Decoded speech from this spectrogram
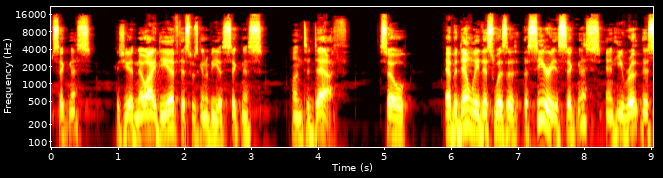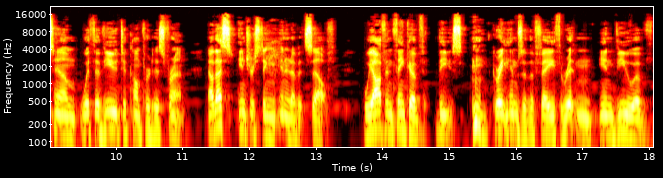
sickness because you had no idea if this was going to be a sickness unto death. So Evidently, this was a, a, serious sickness, and he wrote this hymn with a view to comfort his friend. Now, that's interesting in and of itself. We often think of these great hymns of the faith written in view of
